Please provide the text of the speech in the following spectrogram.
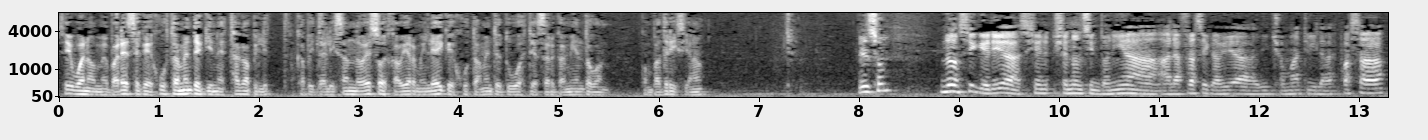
Sí, bueno, me parece que justamente quien está capitalizando eso es Javier Milei, que justamente tuvo este acercamiento con, con Patricia, ¿no? Nelson. No, sí, quería, yendo en sintonía a la frase que había dicho Mati la vez pasada,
